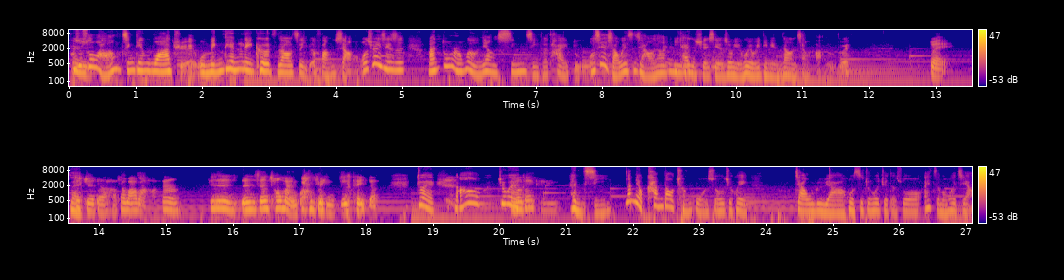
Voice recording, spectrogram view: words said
不是说好像今天挖掘，我明天立刻知道自己的方向。我觉得其实蛮多人会有那样心急的态度。我记得小薇之前好像一开始学习的时候也会有一点点这样的想法，对不对？对，就觉得好像爸爸好像就是人生充满光明之类的。对，然后就会。很急。那没有看到成果的时候，就会焦虑啊，或是就会觉得说，哎，怎么会这样？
